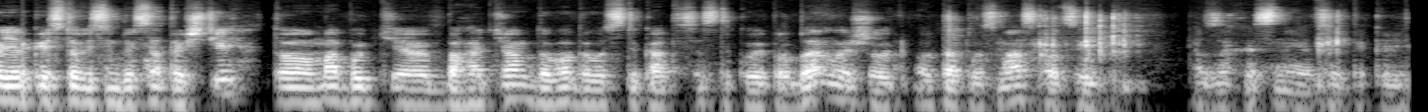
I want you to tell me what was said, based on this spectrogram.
кого є такий 180 штіль, то, мабуть, е, багатьом доводилось стикатися з такою проблемою, що ота пластмаска, оцей захисний оцей такий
